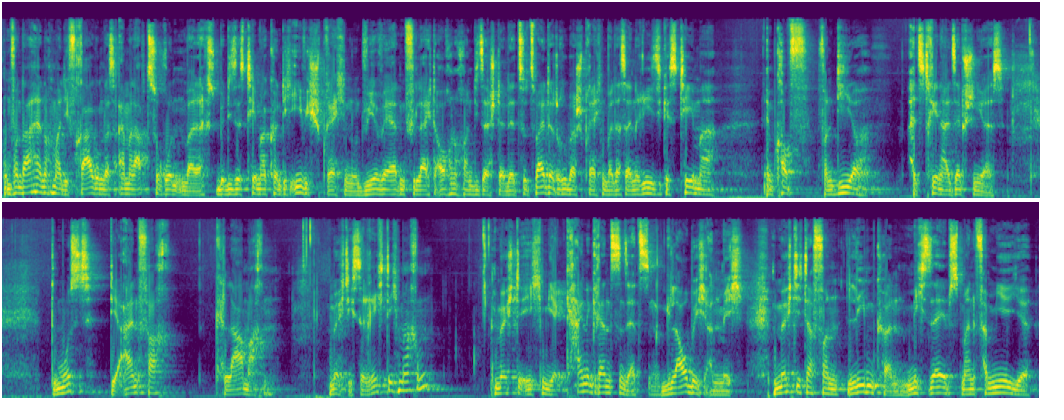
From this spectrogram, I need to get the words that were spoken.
Und von daher nochmal die Frage, um das einmal abzurunden, weil über dieses Thema könnte ich ewig sprechen und wir werden vielleicht auch noch an dieser Stelle zu zweit darüber sprechen, weil das ein riesiges Thema im Kopf von dir als Trainer, als Selbstständiger ist. Du musst dir einfach klar machen, möchte ich es richtig machen? Möchte ich mir keine Grenzen setzen? Glaube ich an mich? Möchte ich davon leben können? Mich selbst, meine Familie,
